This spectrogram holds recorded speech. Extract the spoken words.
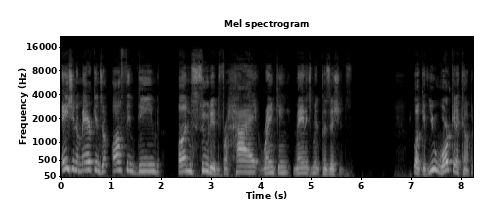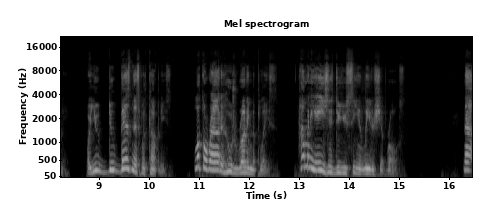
Asian Americans are often deemed unsuited for high ranking management positions. Look, if you work in a company or you do business with companies, look around at who's running the place. How many Asians do you see in leadership roles? Now,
